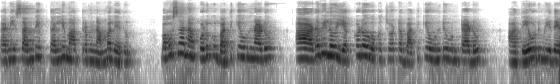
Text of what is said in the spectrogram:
కానీ సందీప్ తల్లి మాత్రం నమ్మలేదు. బహుశా నా కొడుకు బతికే ఉన్నాడు ఆ అడవిలో ఎక్కడో ఒక చోట బతికే ఉండి ఉంటాడు. ఆ దేవుడి మీదే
